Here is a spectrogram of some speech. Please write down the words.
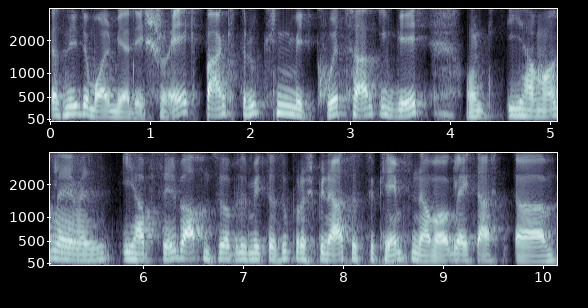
dass nicht einmal mehr das Schrägbankdrücken mit Kurzhanteln geht. Und ich habe auch gleich, weil ich habe selber ab und zu ein bisschen mit der Supraspinatus zu kämpfen, habe auch gleich gedacht, ähm,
